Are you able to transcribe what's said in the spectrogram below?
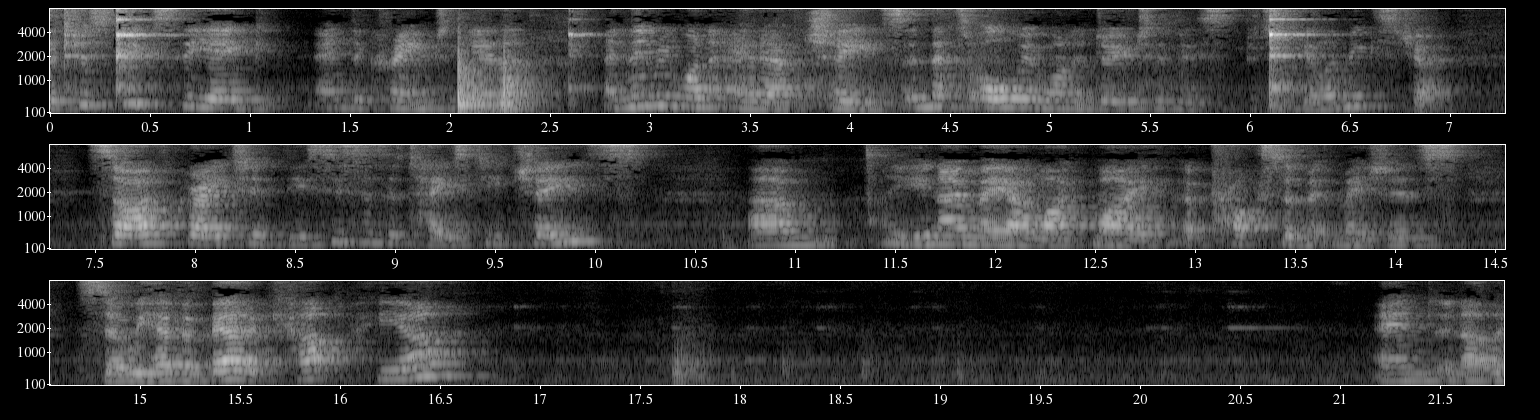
So just mix the egg and the cream together and then we want to add our cheese and that's all we want to do to this particular mixture. So I've grated this, this is a tasty cheese. Um, you know me, I like my approximate measures. So we have about a cup here and another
